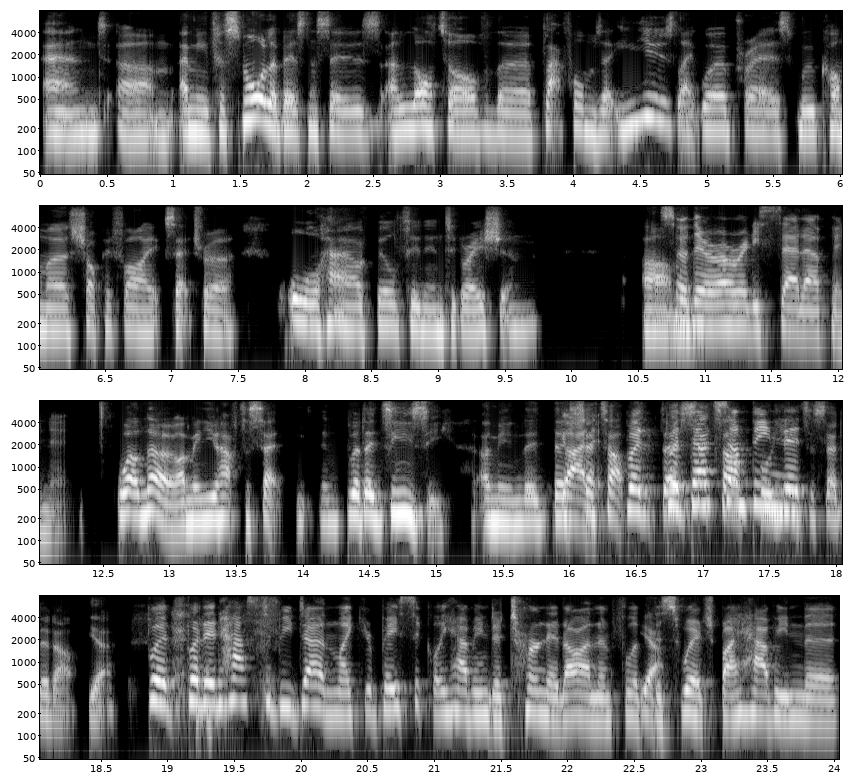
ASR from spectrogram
And um, I mean, for smaller businesses, a lot of the platforms that you use, like WordPress, WooCommerce, Shopify, etc., all have built-in integration. Um, so they're already set up in it. Well, no, I mean you have to set, but it's easy. I mean they, they're Got set it. up, but but that's something that to set it up. Yeah, but but it has to be done. Like you're basically having to turn it on and flip yeah. the switch by having the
